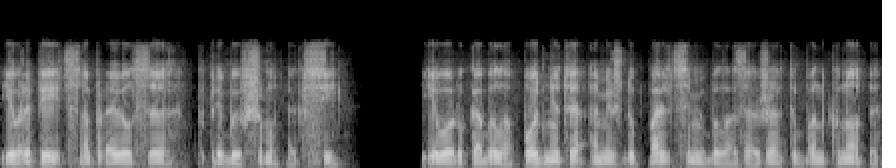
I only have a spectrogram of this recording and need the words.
Европеец направился к прибывшему такси. Его рука была поднята, а между пальцами была зажата банкнота.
